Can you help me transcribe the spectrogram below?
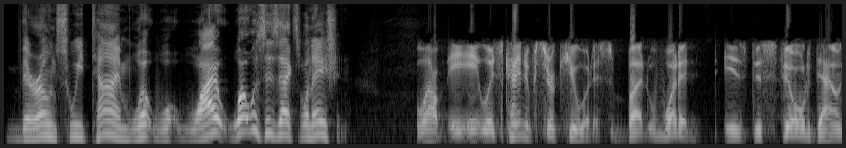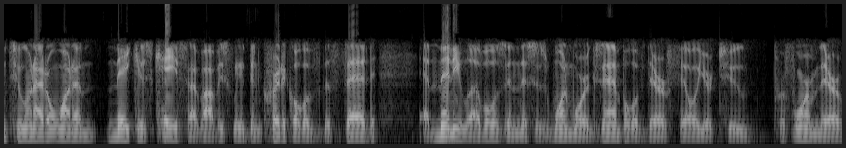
their own sweet time. What, why? What was his explanation? Well, it was kind of circuitous, but what it is distilled down to, and I don't want to make his case. I've obviously been critical of the Fed at many levels, and this is one more example of their failure to perform their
